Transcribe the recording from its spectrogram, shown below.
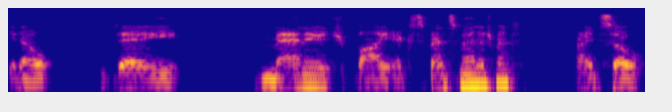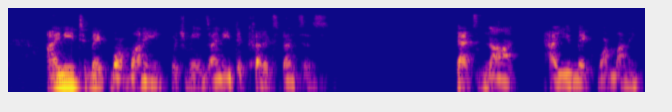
you know, they manage by expense management, right? So I need to make more money, which means I need to cut expenses. That's not how you make more money.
